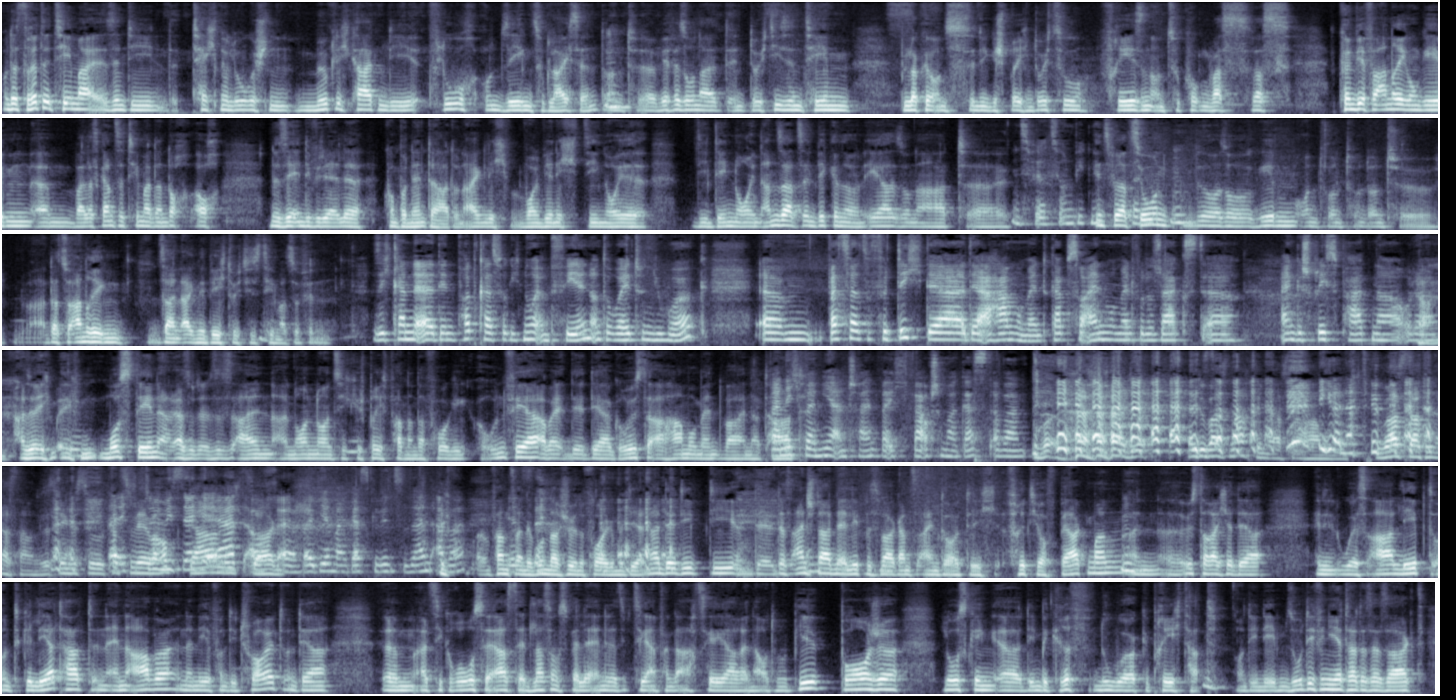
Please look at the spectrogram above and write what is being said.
Und das dritte Thema sind die technologischen Möglichkeiten, die Fluch und Segen zugleich sind. Mhm. Und äh, wir versuchen halt durch diese Themenblöcke uns in den Gesprächen durchzufräsen und zu gucken, was, was können wir für Anregungen geben, ähm, weil das ganze Thema dann doch auch eine sehr individuelle Komponente hat. Und eigentlich wollen wir nicht die neue die den neuen Ansatz entwickeln, sondern eher so eine Art äh, Inspiration bieten. Inspiration mhm. so, so geben und, und, und, und äh, dazu anregen, seinen eigenen Weg durch dieses Thema zu finden. Also ich kann äh, den Podcast wirklich nur empfehlen, On the Way to New Work. Ähm, was war so für dich der, der Aha-Moment? Gab es so einen Moment, wo du sagst, äh, ein Gesprächspartner oder? Ja, also ich, ich muss den, also das ist allen 99 Gesprächspartnern davor gegenüber unfair, aber der, der größte Aha-Moment war in der Tat. War nicht bei mir anscheinend, weil ich war auch schon mal Gast, aber. du, du, warst nach dem ersten Aha. Ich war nach dem Du warst nach dem ersten Aha. Deswegen bist du, kannst ich du mir überhaupt mich sehr gar geehrt, nicht sagen. auch äh, bei dir mal Gast gewesen zu sein, aber. Ich fand es eine wunderschöne Folge mit dir. Nein, die, die, die, das einschneidende Erlebnis war ganz eindeutig Fritjof Bergmann, mhm. ein äh, Österreicher, der in den USA lebt und gelehrt hat in Ann Arbor in der Nähe von Detroit und der ähm, als die große erste Entlassungswelle Ende der 70er, Anfang der 80er Jahre in der Automobilbranche losging, äh, den Begriff New Work geprägt hat mhm. und ihn eben so definiert hat, dass er sagt,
